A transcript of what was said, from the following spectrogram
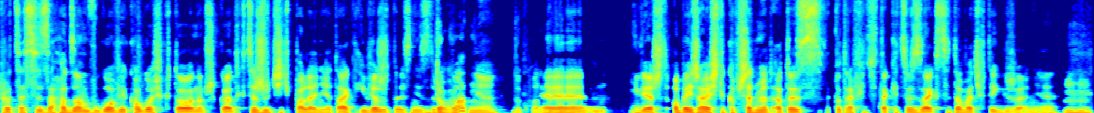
procesy zachodzą w głowie kogoś, kto na przykład chce rzucić palenie, tak? I wie, że to jest niezdrowe. Dokładnie, dokładnie. E, i wiesz, obejrzałeś tylko przedmiot, a to jest, potrafi cię takie coś zaekscytować w tej grze, nie? Mhm.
